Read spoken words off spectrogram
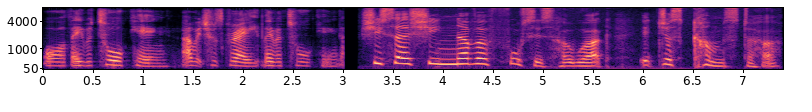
or they were talking, uh, which was great. They were talking. She says she never forces her work; it just comes to her.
